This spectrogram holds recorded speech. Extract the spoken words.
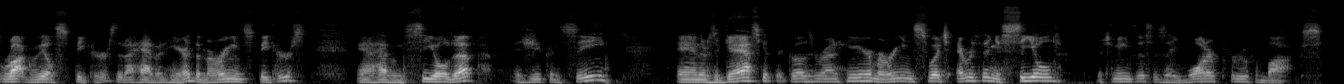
Rockville speakers that I have in here, the Marine speakers. And I have them sealed up as you can see. And there's a gasket that goes around here, marine switch. Everything is sealed, which means this is a waterproof box.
